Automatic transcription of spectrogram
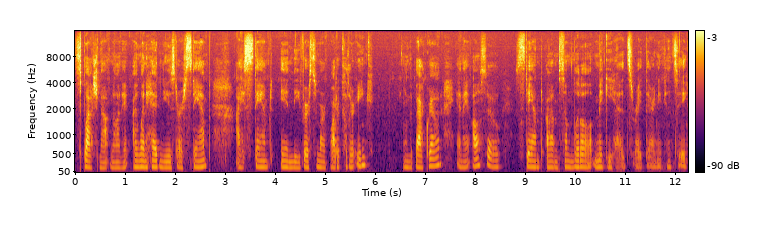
Splash Mountain on it. I went ahead and used our stamp. I stamped in the Versamark watercolor ink in the background, and I also stamped um, some little Mickey heads right there, and you can see.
